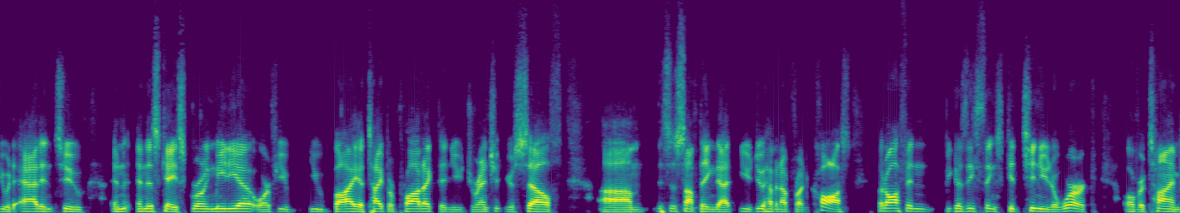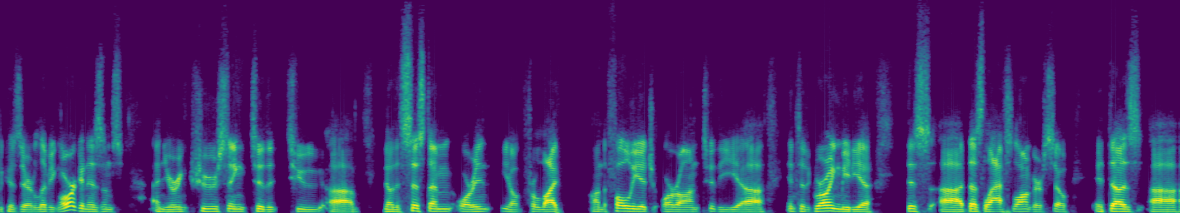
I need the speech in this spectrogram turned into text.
you would add into in, in this case growing media or if you you buy a type of product and you drench it yourself um, this is something that you do have an upfront cost but often because these things continue to work over time because they're living organisms and you're introducing to the to uh, you know the system or in you know for live on the foliage or onto the uh, into the growing media, this uh, does last longer. So it does uh,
